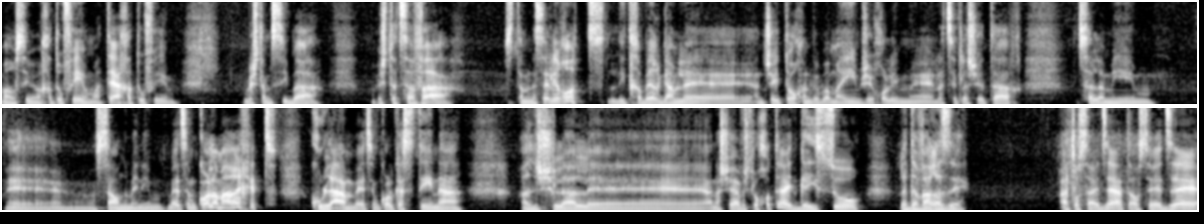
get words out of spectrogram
מה עושים עם החטופים, מטה החטופים, ויש את המסיבה, ויש את הצבא. אז אתה מנסה לראות, להתחבר גם לאנשי תוכן ובמאים שיכולים אה, לצאת לשטח, צלמים, סאונדמנים, בעצם כל המערכת, כולם, בעצם כל קסטינה, על שלל אה, אנשיה ושלוחותיה, התגייסו לדבר הזה. את עושה את זה, אתה עושה את זה,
